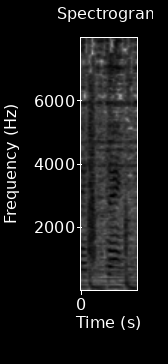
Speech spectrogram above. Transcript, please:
up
